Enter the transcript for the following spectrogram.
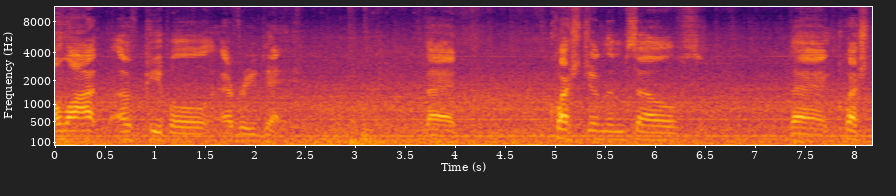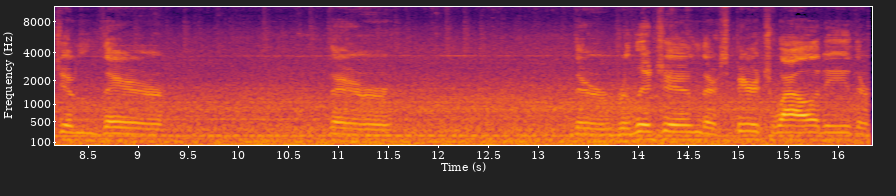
a lot of people every day that question themselves, that question their their their religion, their spirituality, their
